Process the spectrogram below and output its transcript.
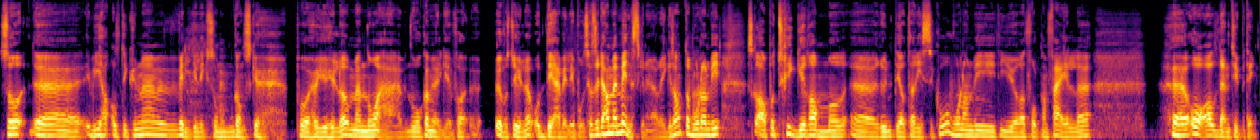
så øh, vi har alltid kunnet velge liksom ganske på høye hyller, men nå, er, nå, kan vi velge fra øverste hylle, og det er veldig positivt. Så det har med menneskene å gjøre. ikke sant? Og Hvordan vi skaper trygge rammer øh, rundt det å ta risiko. Hvordan vi gjør at folk kan feile. Øh, og all den type ting.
